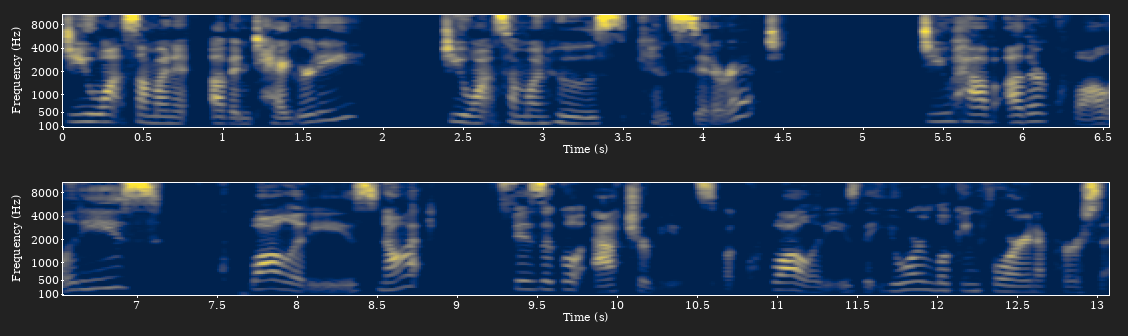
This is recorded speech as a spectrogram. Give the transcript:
Do you want someone of integrity? Do you want someone who's considerate? Do you have other qualities? Qualities, not physical attributes, but qualities that you're looking for in a person.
